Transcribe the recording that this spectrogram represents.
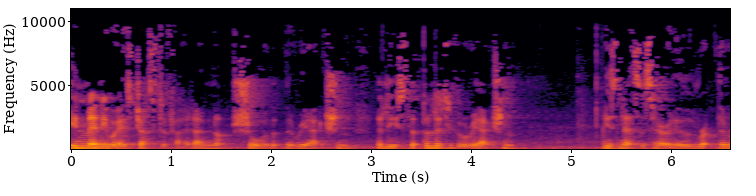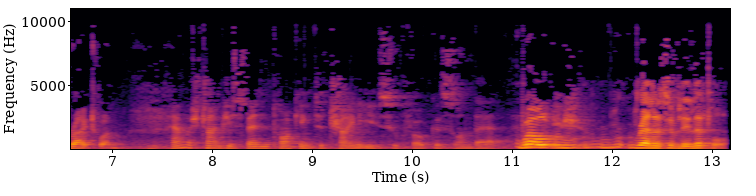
in many ways justified. I'm not sure that the reaction, at least the political reaction, is necessarily the right one. How much time do you spend talking to Chinese who focus on that? Well, r- relatively little,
